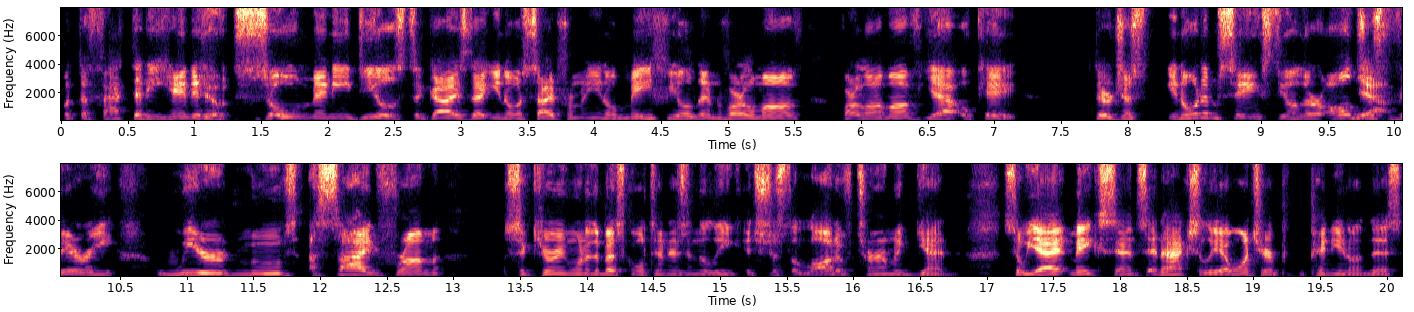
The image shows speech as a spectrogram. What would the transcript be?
But the fact that he handed out so many deals to guys that, you know, aside from, you know, Mayfield and Varlamov, Varlamov, yeah, okay. They're just, you know what I'm saying, Steele? They're all just yeah. very weird moves aside from securing one of the best goaltenders in the league. It's just a lot of term again. So, yeah, it makes sense. And actually, I want your opinion on this.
